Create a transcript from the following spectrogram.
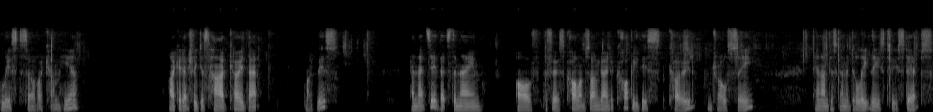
list. So if I come here, I could actually just hard code that like this. And that's it. That's the name of the first column. So I'm going to copy this code, Control C, and I'm just going to delete these two steps.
